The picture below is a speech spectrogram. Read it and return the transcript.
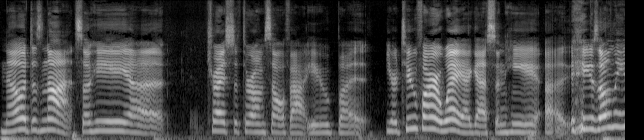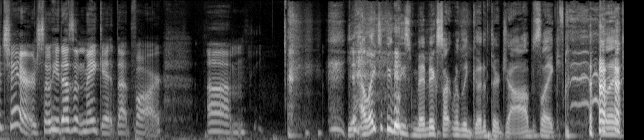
no it does not. So he uh, tries to throw himself at you but you're too far away i guess and he uh, he's only a chair so he doesn't make it that far. Um, Yeah, I like to think these mimics aren't really good at their jobs. Like, like,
